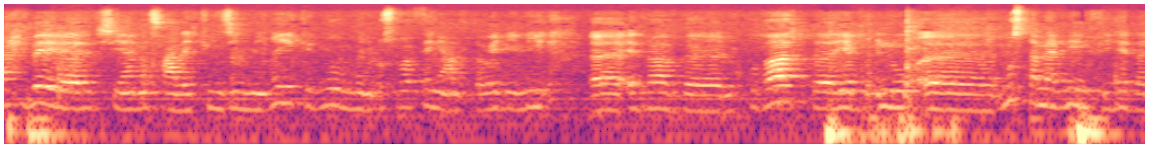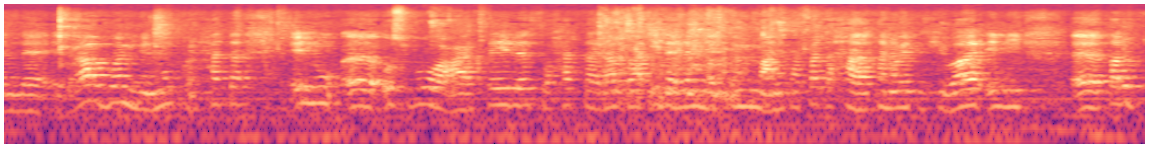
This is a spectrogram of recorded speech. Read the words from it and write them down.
مرحبا سي انس على تونسي الميريك اليوم من الأسبوع الثاني على التوالي لاضراب القضاة. يبدو إنه مستمرين في هذا الإضراب ومن الممكن حتى إنه أسبوع ثالث وحتى رابع إذا لم يتم معناتها فتح قنوات الحوار اللي طلبت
